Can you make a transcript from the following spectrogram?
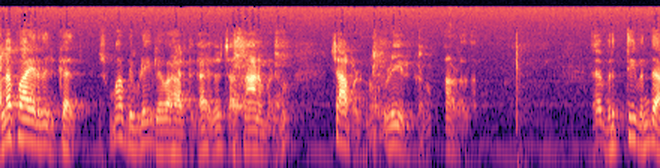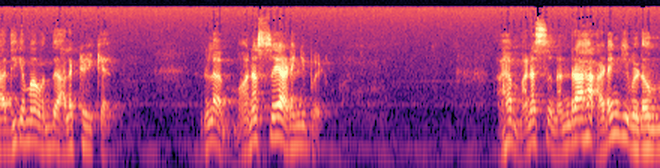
அலப்பாயிறது இருக்காது. சும்மா அப்படி இப்படி விவகாரத்துக்காக ஏதோ ஸ்நானம் பண்ணணும் சாப்பிடணும் இப்படி இருக்கணும். அவ்வளோதான் விற்பி வந்து அதிகமாக வந்து அலக்கழிக்காது. அதனால் மனசே அடங்கி போயிடும். ஆக மனசு நன்றாக அடங்கிவிடும்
